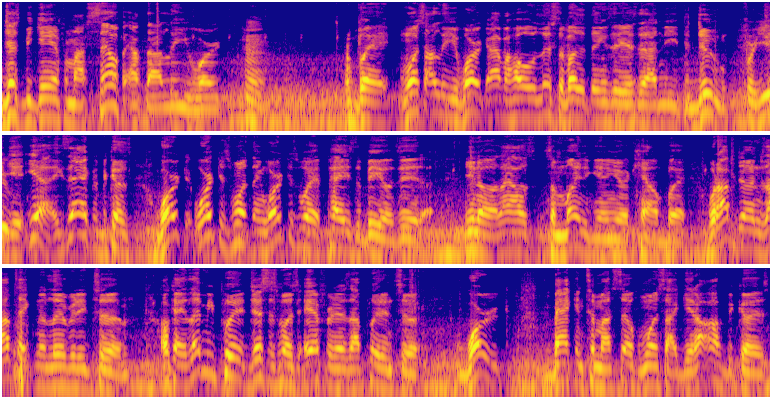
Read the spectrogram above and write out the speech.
just began for myself after I leave work. Hmm. But once I leave work, I have a whole list of other things it is that I need to do For to you. get- yeah, exactly. Because work work is one thing. Work is what pays the bills. It you know allows some money to get in your account. But what I've done is I've taken the liberty to okay, let me put just as much effort as I put into work back into myself once I get off because.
